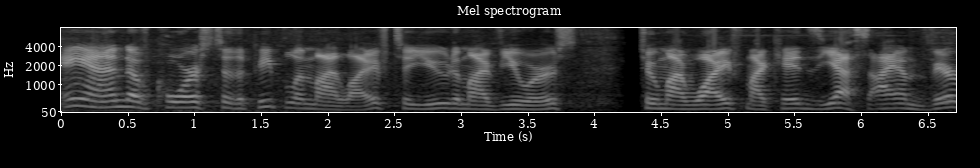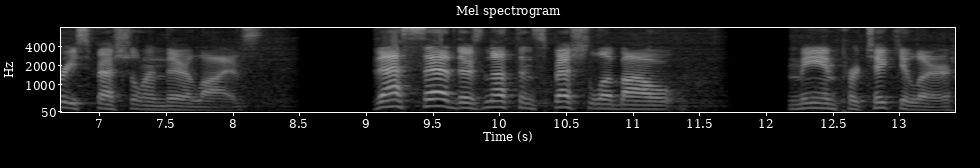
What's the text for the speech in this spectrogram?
And of course, to the people in my life, to you, to my viewers, to my wife, my kids, yes, I am very special in their lives. That said, there's nothing special about me in particular.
